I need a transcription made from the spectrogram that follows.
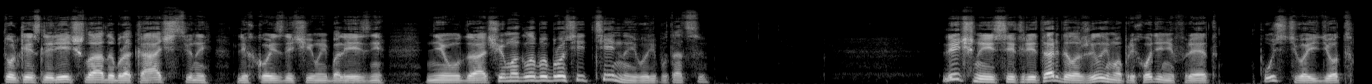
только если речь шла о доброкачественной, легко излечимой болезни. Неудача могла бы бросить тень на его репутацию. Личный секретарь доложил ему о приходе Нефред. «Пусть войдет».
